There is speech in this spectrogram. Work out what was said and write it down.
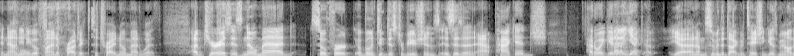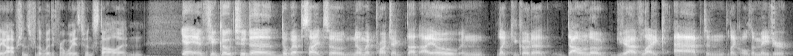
I now need to go find a project to try Nomad with. I'm curious, is Nomad so for Ubuntu distributions, is it an apt package? How do I get Uh, it? yeah. Like, uh, yeah, and I'm assuming the documentation gives me all the options for the different ways to install it. And Yeah, if you go to the the website, so nomadproject.io, and like you go to download, you have like apt and like all the major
